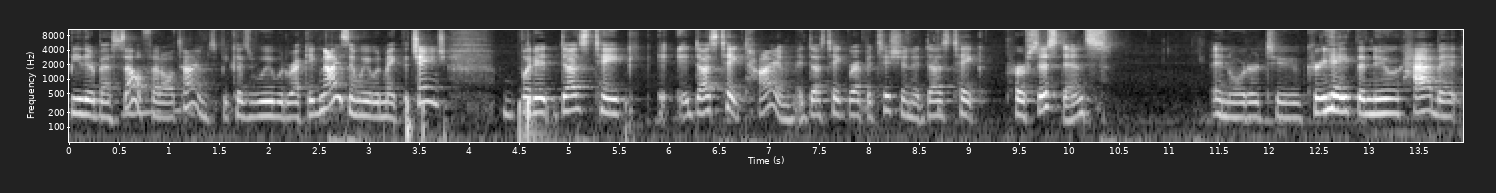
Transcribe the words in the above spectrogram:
be their best self at all times because we would recognize and we would make the change. But it does take, it, it does take time. It does take repetition. It does take persistence in order to create the new habit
